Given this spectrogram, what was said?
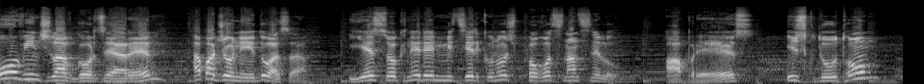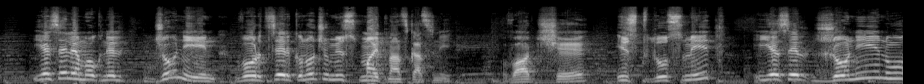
ով ինչ լավ գործ է արել, հապա Ջոնի դու ասա։ Ես օգնել եմ մի ցերկունոջ փողոցն անցնելու։ Ապրես, իսկ դու Թոմ, ես էլ եմ օգնել Ջոնիին, որ ցերկունոջը մյուս մայթն անցկացնի։ Ված չէ, իսկ դու Սմիթ, ես էլ Ջոնին ու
